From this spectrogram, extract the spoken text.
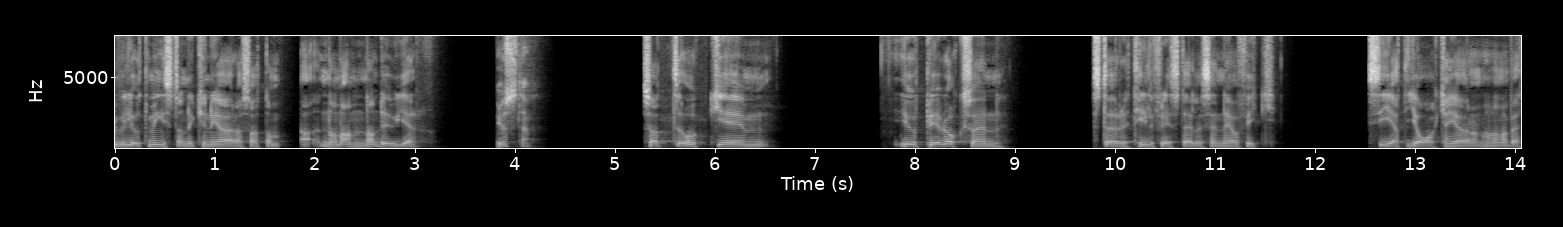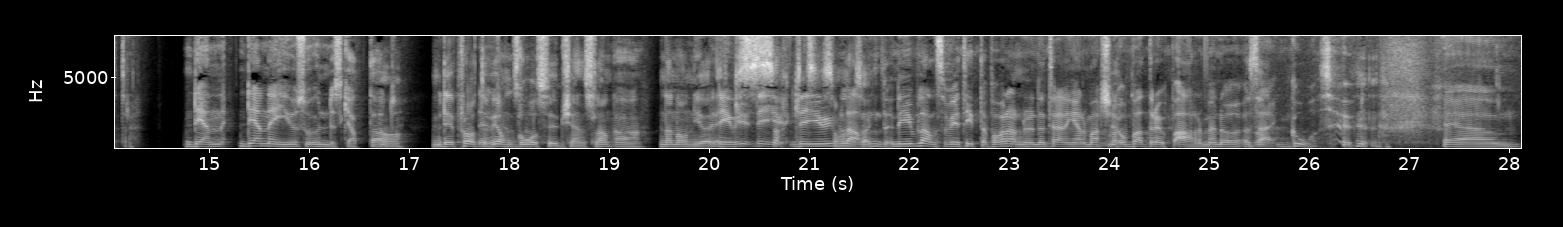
då vill jag åtminstone kunna göra så att de, någon annan duger. Just det. Så att, och ehm, jag upplevde också en större tillfredsställelse när jag fick se att jag kan göra någon annan bättre. Den, den är ju så underskattad. Ja. Men det pratar Den vi om, känslan. gåshudkänslan. Ja. När någon gör det är, ju, det, är, exakt det, är ju som man har sagt. ibland, det är ibland som vi tittar på varandra under träningar och matcher och bara drar upp armen och, och så här, gåshud. Ehm,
